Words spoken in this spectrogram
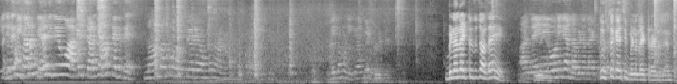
ਅਜੇ ਤੇ ਵਿਚਾਰਾ ਫੇਰ ਜਿੰਨੇ ਉਹ ਆ ਕੇ ਚੜ ਗਿਆ ਨਾ ਟਿਕ ਤੇ ਨਾ ਬਸ ਹੁਣ ਸਵੇਰੇ ਆਉਂਗਾ ਨਾ ਮੈਂ ਤਾਂ ਹੁਣੀ ਕਿਹਾ ਬਿਨਾਂ ਲਾਈਟਰ ਤੋਂ ਚੱਲਦਾ ਇਹ? ਆ ਨਹੀਂ ਨਹੀਂ ਉਹ ਨਹੀਂ ਲਿਆਂਦਾ ਬਿਨਾਂ ਲਾਈਟ ਤੁਸੀਂ ਤਾਂ ਕੈਸੀ ਬਿਨਾਂ ਲਾਈਟਰ ਵਾਲਾ ਲੈਂਦੇ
